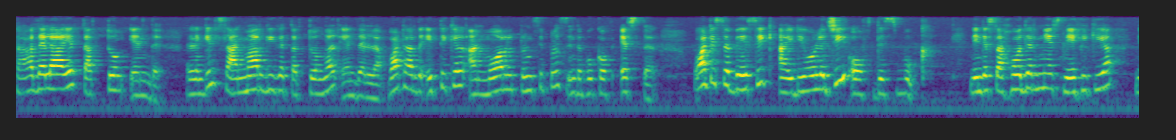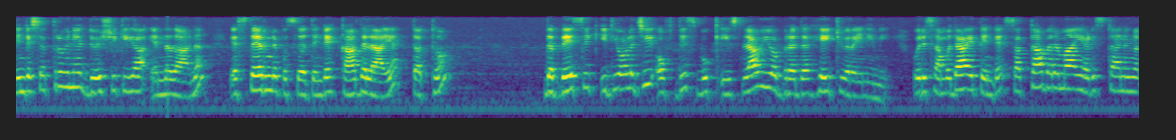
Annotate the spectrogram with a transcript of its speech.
കാതലായ തത്വം എന്ത്? അല്ലെങ്കിൽ സാൻമാർഗിക തത്വങ്ങൾ എന്തെല്ലാം? What are the ethical and moral principles in the book of Esther what is the basic ideology of this book നിന്റെ സഹോദരനെ സ്നേഹിക്കുക നിന്റെ ശത്രുവിനെ ദ്വേഷിക്കുക എന്നതാണ് എസ്തേറിന്റെ പുസ്തകത്തിന്റെ കാതലായ തത്വം. The basic ideology of this book is love your brother hate your enemy ഒരു സമുദായത്തിന്റെ സത്താപരമായ അടിസ്ഥാനങ്ങൾ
